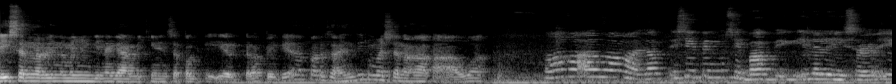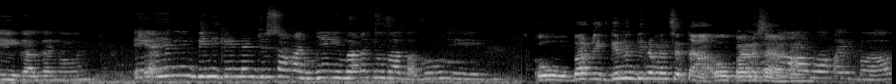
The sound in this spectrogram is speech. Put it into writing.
Laser na rin naman yung ginagamit ngayon sa pag-aircraft eh. Kaya para sa akin, hindi naman siya nakakaawa. Nakakaawa nga, love. Isipin mo si Bob, ila-laser, eh, gaganon. Eh, ayun yung binigay ng Diyos sa kanya eh. Bakit mo babaguhin? Oo, bakit? Ganun din naman sa tao para sa akin. Nakakaawa kay Bob.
